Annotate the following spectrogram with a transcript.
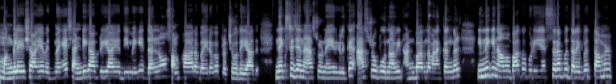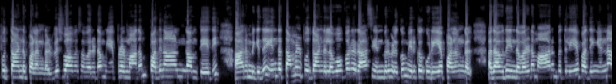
ஓம் மங்களேஷாய வித்மகே சண்டிகா பிரியாய தீமகி தன்னோ சம்ஹார பைரவ பிரச்சோதையாது நெக்ஸ்ட் ஜென் ஆஸ்ட்ரோ நேயர்களுக்கு ஆஸ்ட்ரோ பூர்ணாவின் அன்பார்ந்த வணக்கங்கள் இன்னைக்கு நாம பார்க்கக்கூடிய சிறப்பு தலைப்பு தமிழ் புத்தாண்டு பலன்கள் விஸ்வாவச வருடம் ஏப்ரல் மாதம் பதினான்காம் தேதி ஆரம்பிக்குது இந்த தமிழ் புத்தாண்டுல ஒவ்வொரு ராசி என்பர்களுக்கும் இருக்கக்கூடிய பலன்கள் அதாவது இந்த வருடம் ஆரம்பத்திலேயே பாத்தீங்கன்னா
